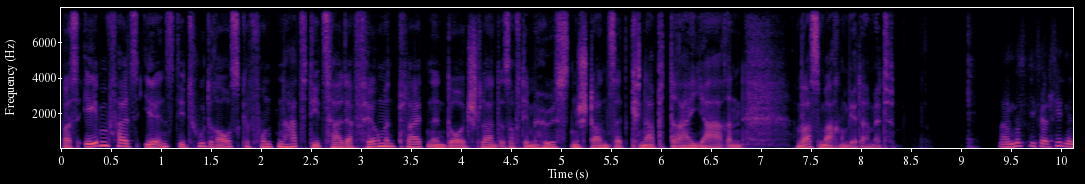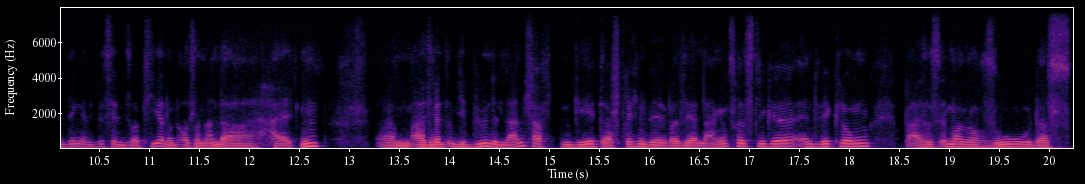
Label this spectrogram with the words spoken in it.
was ebenfalls Ihr Institut rausgefunden hat. Die Zahl der Firmenpleiten in Deutschland ist auf dem höchsten Stand seit knapp drei Jahren. Was machen wir damit? Man muss die verschiedenen Dinge ein bisschen sortieren und auseinanderhalten. Ähm, also wenn es um die blühenden Landschaften geht, da sprechen wir über sehr langfristige Entwicklungen. Da ist es immer noch so, dass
